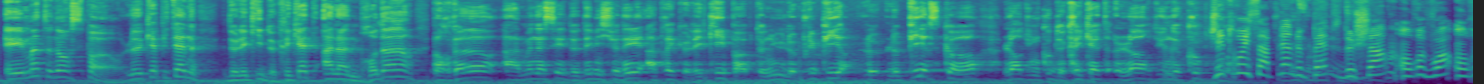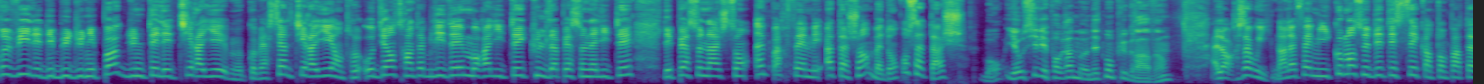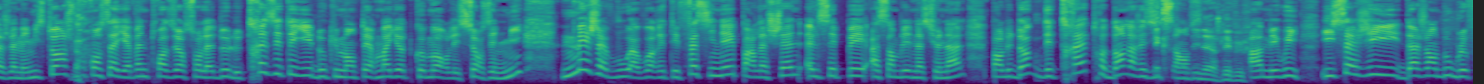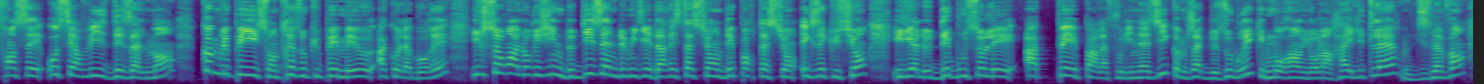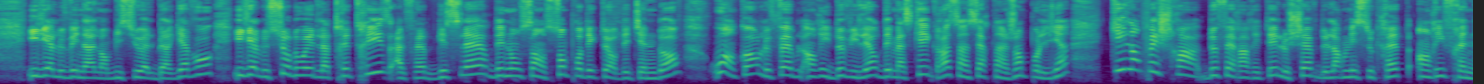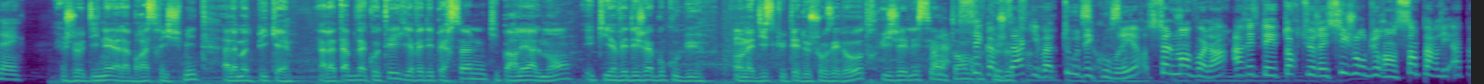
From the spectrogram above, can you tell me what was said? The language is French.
Et maintenant, sport. Le capitaine de l'équipe de cricket, Alan Broder, Border, a menacé de démissionner après que l'équipe a obtenu le plus pire, le, le pire score lors d'une coupe de cricket, lors d'une coupe. J'ai trouvé ça plein de peps, de charme. On revoit, on revit les débuts d'une époque, d'une télé tiraillée, euh, commerciale tiraillée entre audience, rentabilité, moralité, culte de la personnalité. Les personnages sont imparfaits mais attachants, bah donc on s'attache. Bon, il y a aussi des programmes nettement plus graves. hein. Alors ça oui, dans la famille, comment se détester quand on partage la même histoire Je vous conseille à 23h sur la 2 le très étayé documentaire Mayotte Comore, les sœurs ennemies. Mais j'avoue avoir été fasciné par la chaîne LCP Assemblée nationale, par le doc des traîtres dans la résistance. Extraordinaire, je l'ai vu. Ah mais oui, il s'agit d'agents doubles français au service des Allemands. Comme le pays sont très occupés, mais eux à collaborer, ils seront à l'origine de dizaines de milliers d'arrestations, déportations, exécutions. Il y a le déboussolé happé par la folie nazie, comme Jacques de Zoubry, qui mourra en hurlant Heil Hitler, 19 ans. Il y a le vénal ambitieux Albert Gaveau. Il y a le surdoué de la traîtrise, Alfred Gessler, dénonçant son protecteur d'Étienne Dorve. Ou encore le faible Henri de Villers, démasqué grâce à un certain Jean-Paul Lien, qui l'empêchera de faire arrêter le chef de l'armée secrète, Henri Freinet. Je dînais à la brasserie Schmitt, à la mode Piquet. À la table d'à côté, il y avait des personnes qui parlaient allemand et qui avaient déjà beaucoup bu. On a discuté de choses et d'autres, puis j'ai laissé Voilà, entendre C'est comme ça qu'il va tout découvrir. Seulement voilà, arrêté, torturé six jours durant sans parler à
